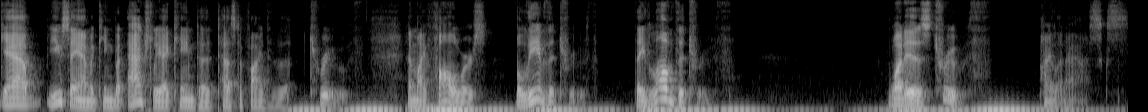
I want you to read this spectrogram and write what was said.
yeah, you say I'm a king, but actually I came to testify to the truth. And my followers believe the truth. They love the truth. What is truth? Pilate asks.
